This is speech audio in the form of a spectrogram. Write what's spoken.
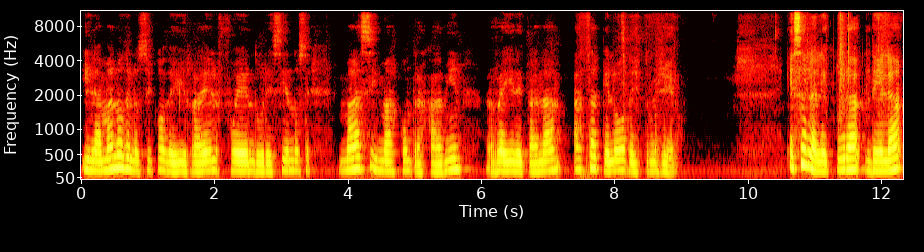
y la mano de los hijos de Israel fue endureciéndose más y más contra Javín, rey de Canaán, hasta que lo destruyeron. Esa es la lectura de la,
